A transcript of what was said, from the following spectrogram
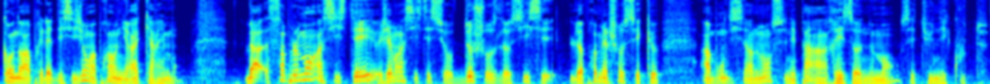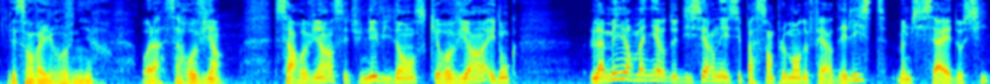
quand on aura pris la décision, après on ira carrément. Bah, simplement insister, j'aimerais insister sur deux choses là aussi. C'est la première chose, c'est que un bon discernement, ce n'est pas un raisonnement, c'est une écoute. Et ça, on va y revenir. Voilà, ça revient. Ça revient, c'est une évidence qui revient. Et donc, la meilleure manière de discerner, c'est pas simplement de faire des listes, même si ça aide aussi.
